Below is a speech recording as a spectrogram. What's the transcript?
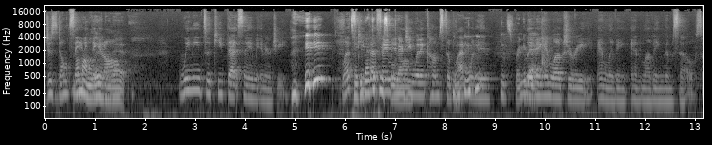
Just don't say My anything at all. that. We need to keep that same energy. Let's Take keep that same energy y'all. when it comes to black women Let's bring it living back. in luxury and living and loving themselves.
